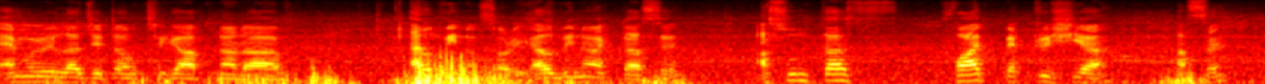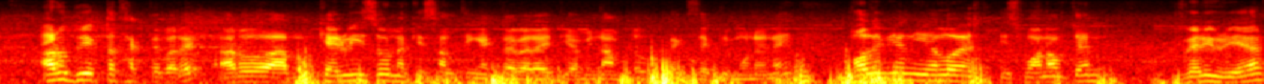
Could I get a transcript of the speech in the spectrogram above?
অ্যামোরিলা যেটা হচ্ছে গিয়ে আপনার অ্যালবিনো সরি অ্যালবিনো একটা আছে আসুন্তাস ফাইভ পেট্রিশিয়া আছে আরও দুই একটা থাকতে পারে আরও ক্যারিজো নাকি সামথিং একটা ভ্যারাইটি আমি নামটা এক্স্যাক্টলি মনে নেই। Bolivian yellow is one of them very rare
